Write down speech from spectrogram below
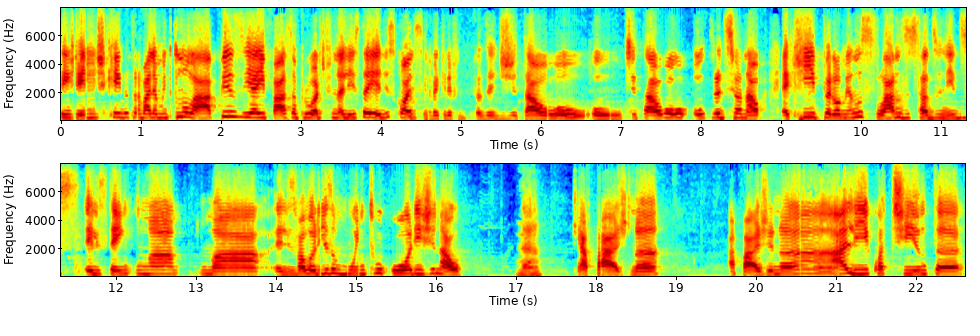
tem gente que ainda trabalha muito no lápis e aí passa para o arte finalista e ele escolhe se ele vai querer fazer digital ou, ou digital ou, ou, tradicional. É que, sim. pelo menos lá nos Estados Unidos, eles têm uma. uma eles valorizam muito o original, né? uhum. né? Que é a página a página ali com a tinta.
